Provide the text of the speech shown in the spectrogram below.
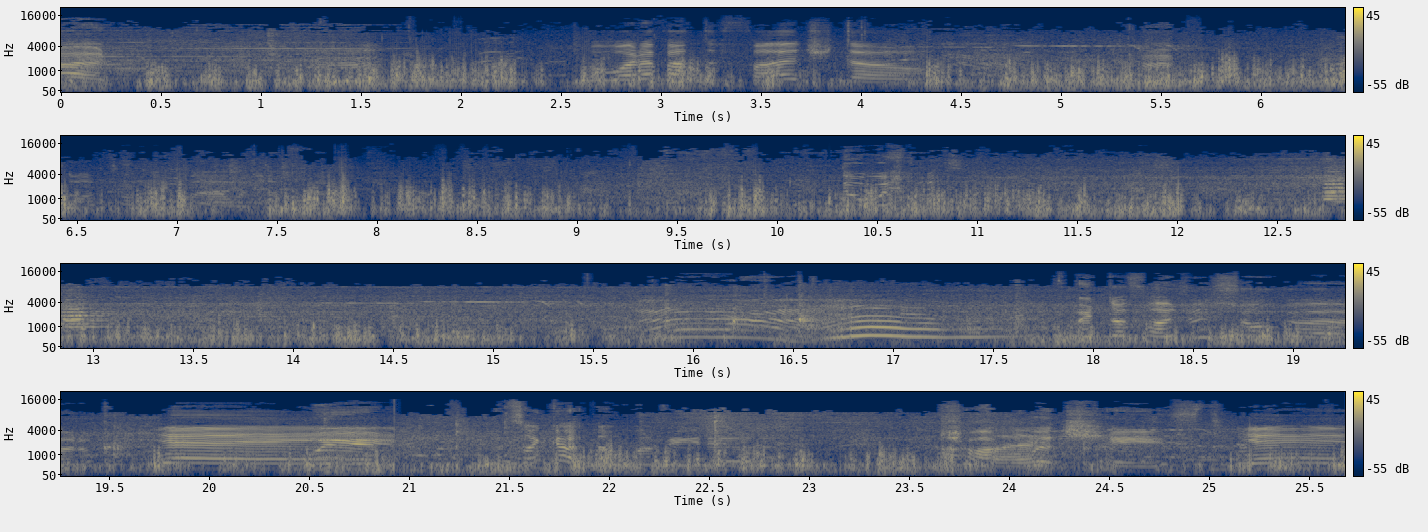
But what about the fudge though? The Mm. Wait, the fudge is so good. Yay! Wait, it's like an elevated chocolate Fudge. taste. Yay!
